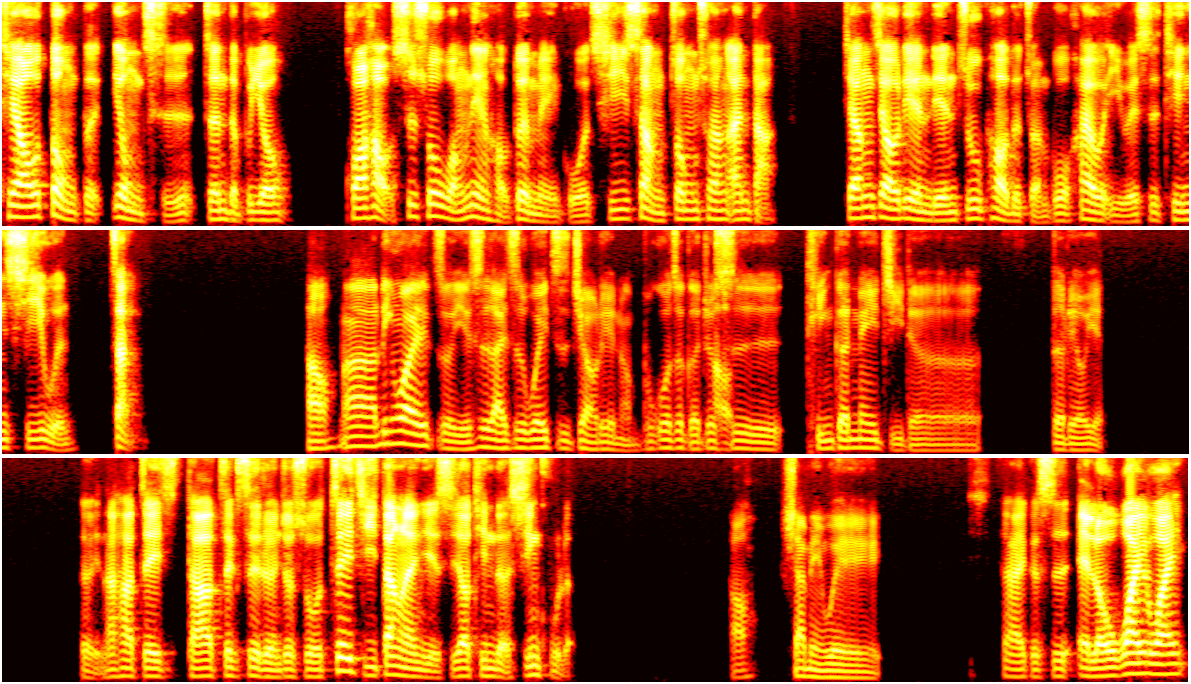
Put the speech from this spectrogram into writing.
挑动的用词真的不优。括号是说王念好对美国七上中川安打，江教练连珠炮的转播，害我以为是听西文。赞。好，那另外一则也是来自威志教练哦，不过这个就是停更那一集的的留言。对，那他这他这次留言就说这一集当然也是要听的，辛苦了。好，下面一位，下一个是 L Y Y，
